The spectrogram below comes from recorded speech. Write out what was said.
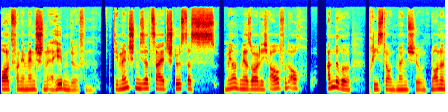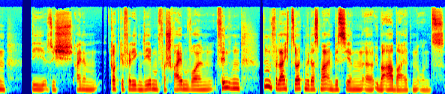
Ort von den Menschen erheben dürfen. Die Menschen dieser Zeit stößt das mehr und mehr säuerlich auf und auch andere Priester und Mönche und Nonnen die sich einem gottgefälligen Leben verschreiben wollen, finden, hm, vielleicht sollten wir das mal ein bisschen äh, überarbeiten und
